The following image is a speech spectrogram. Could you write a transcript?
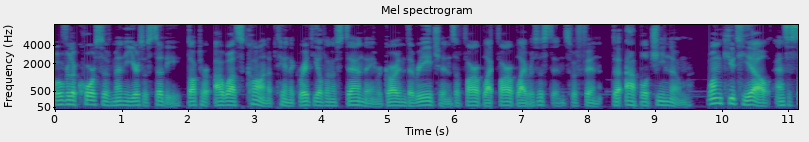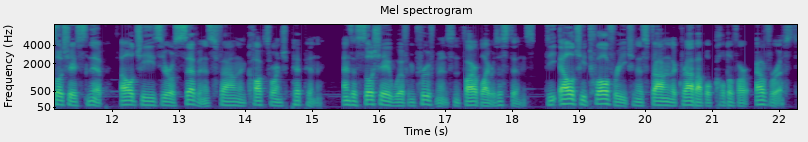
Over the course of many years of study, Dr. Awais Khan obtained a great deal of understanding regarding the regions of fire blight, fire blight resistance within the apple genome. One QTL and its associated SNP, LG07, is found in Cox orange pippin and is associated with improvements in fire blight resistance. The LG12 region is found in the crabapple cultivar Evereste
